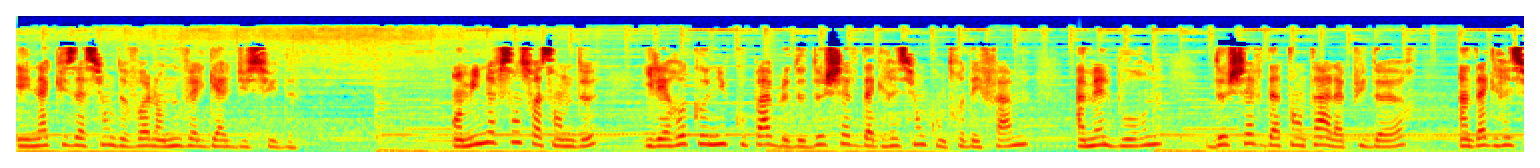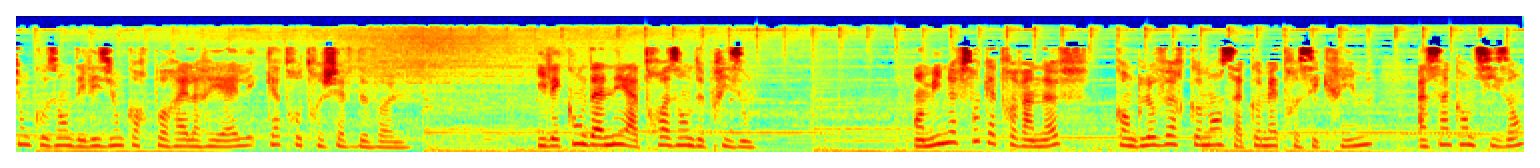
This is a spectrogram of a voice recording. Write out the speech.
et une accusation de vol en Nouvelle-Galles du Sud. En 1962, il est reconnu coupable de deux chefs d'agression contre des femmes, à Melbourne, deux chefs d'attentat à la pudeur, un d'agression causant des lésions corporelles réelles et quatre autres chefs de vol. Il est condamné à trois ans de prison. En 1989, quand Glover commence à commettre ses crimes, à 56 ans,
